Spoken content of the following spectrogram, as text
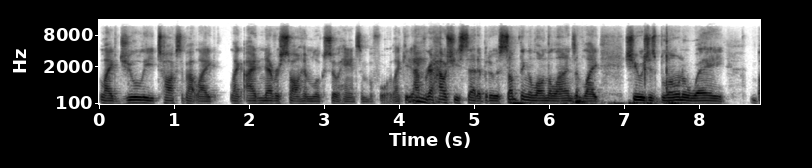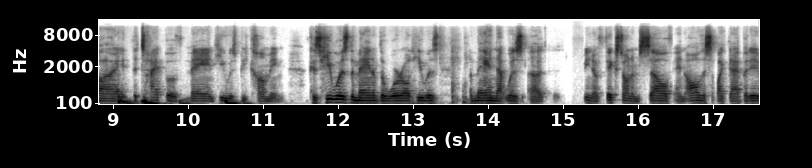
like Julie talks about like like I never saw him look so handsome before. Like mm. I forgot how she said it, but it was something along the lines of like she was just blown away by the type of man he was becoming because he was the man of the world. He was a man that was uh, you know fixed on himself and all this stuff like that. But it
